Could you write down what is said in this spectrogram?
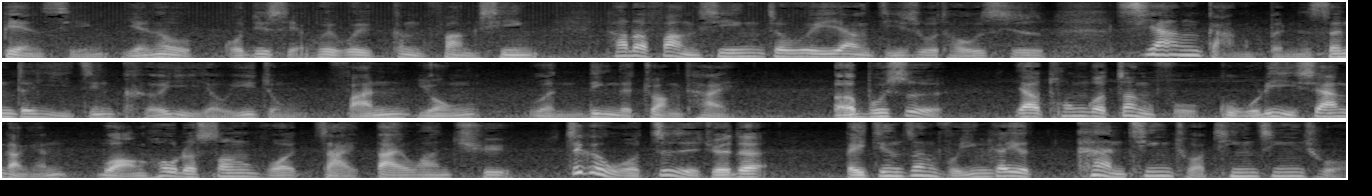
变形，然后国际社会会更放心。他的放心就会让急出投资，香港本身就已经可以有一种繁荣稳定的状态，而不是要通过政府鼓励香港人往后的生活在大湾区。这个我自己觉得。北京政府应该要看清楚、听清楚，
